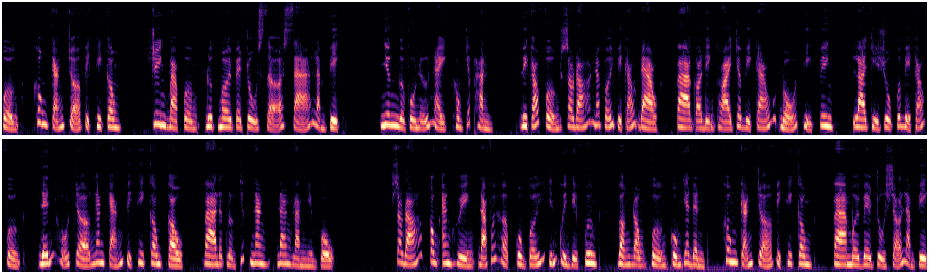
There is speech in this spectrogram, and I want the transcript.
Phượng không cản trở việc thi công. Riêng bà Phượng được mời về trụ sở xã làm việc, nhưng người phụ nữ này không chấp hành. Bị cáo Phượng sau đó nói với bị cáo Đào và gọi điện thoại cho bị cáo Đỗ Thị Phiên là chị ruột của bị cáo Phượng đến hỗ trợ ngăn cản việc thi công cầu và lực lượng chức năng đang làm nhiệm vụ. Sau đó, công an huyện đã phối hợp cùng với chính quyền địa phương vận động Phượng cùng gia đình không cản trở việc thi công và mời về trụ sở làm việc,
